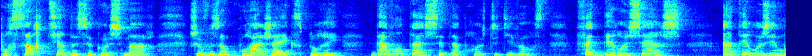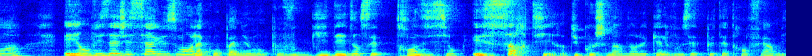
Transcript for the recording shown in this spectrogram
pour sortir de ce cauchemar, je vous encourage à explorer davantage cette approche du divorce. Faites des recherches, interrogez-moi et envisagez sérieusement l'accompagnement pour vous guider dans cette transition et sortir du cauchemar dans lequel vous êtes peut-être enfermé.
